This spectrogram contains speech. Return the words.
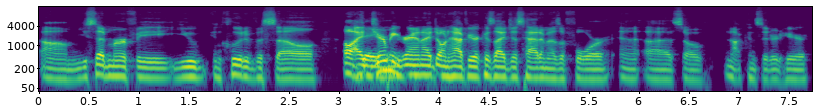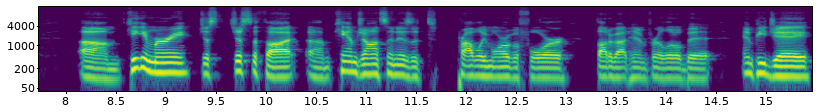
Um, you said Murphy. You included Vassell. Oh, I, Jerami Grant. I don't have here because I just had him as a four, uh, uh, so not considered here. Um, Keegan Murray. Just just the thought. Um, Cam Johnson is a t- probably more of a four thought about him for a little bit. MPJ,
